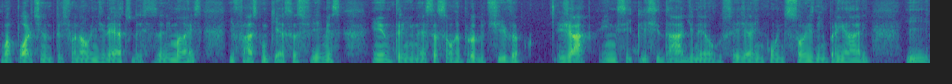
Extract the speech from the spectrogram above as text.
o aporte nutricional indireto desses animais e faz com que essas fêmeas entrem na estação reprodutiva já em ciclicidade, né, ou seja, em condições de emprenharem, e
